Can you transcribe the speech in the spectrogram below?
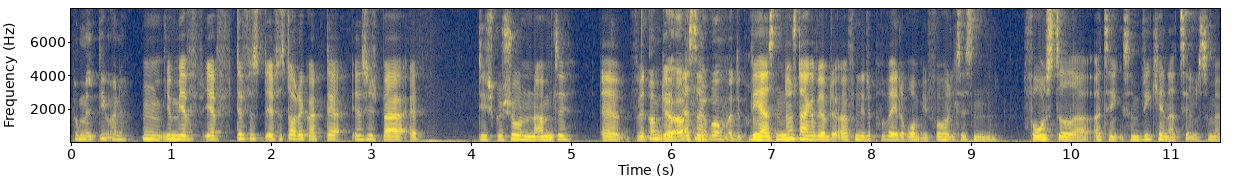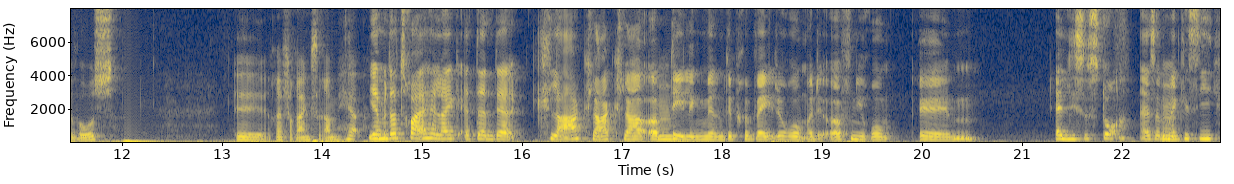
på Maldiverne. Mm, jamen, jeg, jeg, det forstår, jeg forstår det godt der. Jeg synes bare, at diskussionen om det er... Om det offentlige altså, rum og det vi har sådan, nu snakker vi om det offentlige og det private rum i forhold til sådan forsteder og ting, som vi kender til, som er vores øh, referenceramme her. Jamen der tror jeg heller ikke, at den der klare, klare, klare opdeling mm. mellem det private rum og det offentlige rum øhm, er lige så stor. Altså Mm. mm. man kan sige,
